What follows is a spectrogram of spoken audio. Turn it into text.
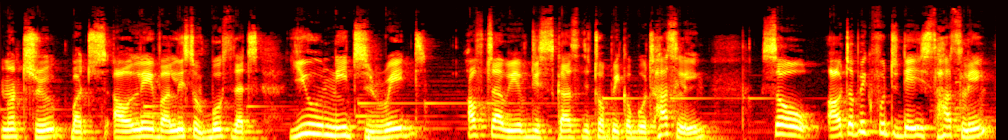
not two, but I'll leave a list of books that you need to read after we have discussed the topic about hustling. So, our topic for today is hustling,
